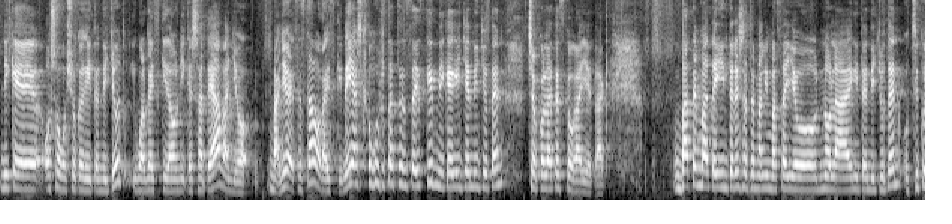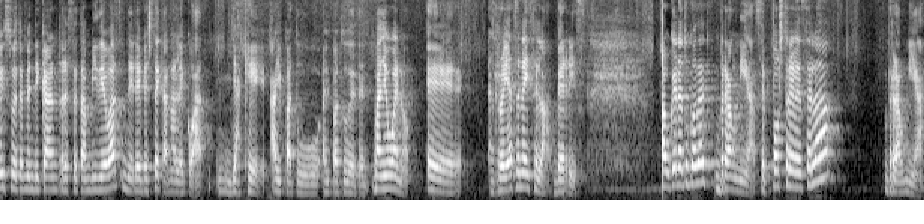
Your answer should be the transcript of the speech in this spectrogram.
nik eh, oso goxok egiten ditut, igual gaizki da honik esatea, baino, baino ez, ez dago gaizki, nahi asko gustatzen zaizkit nik egiten dituten txokolatezko gaietak. Baten bate interesatzen balin bazaio nola egiten dituten, utziko izuet emendikan rezetan bideo bat, nire beste kanalekoa, jake aipatu, aipatu deten. Baina, bueno, e, enroiatzen naizela, berriz. Aukeratuko dut brownia, ze postre bezala, brownia,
